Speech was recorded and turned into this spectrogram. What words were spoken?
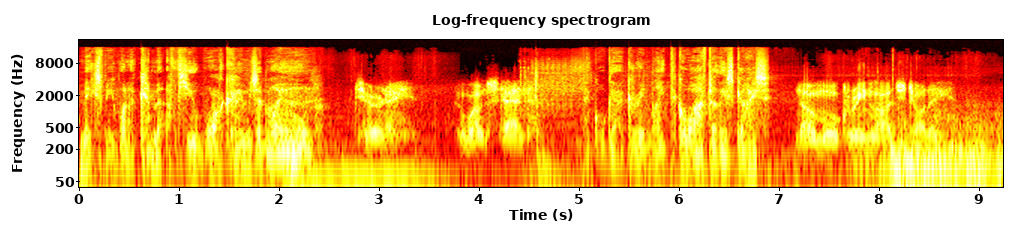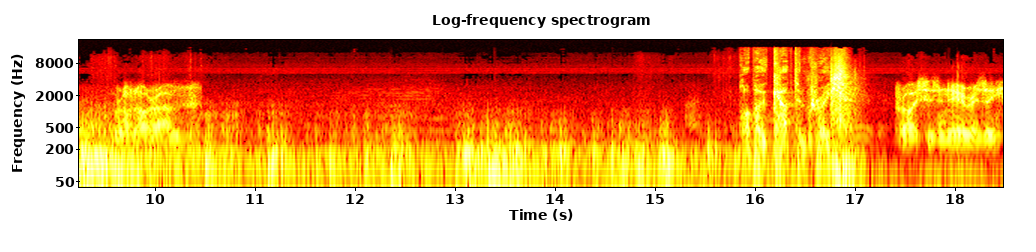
Makes me want to commit a few war crimes of my own. Tyranny. It won't stand. Think we'll get a green light to go after these guys. No more green lights, Johnny. We're on our own. What about Captain Price? Price isn't here, is he?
